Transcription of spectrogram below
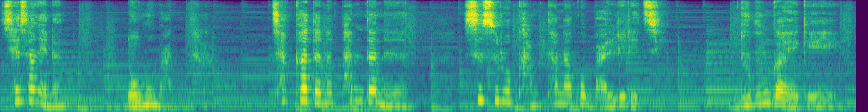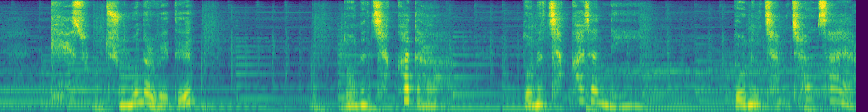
세상에는 너무 많다. 착하다는 판단은 스스로 감탄하고 말 일이지. 누군가에게 계속 주문을 외듯 너는 착하다. 너는 착하잖니. 너는 참 천사야.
